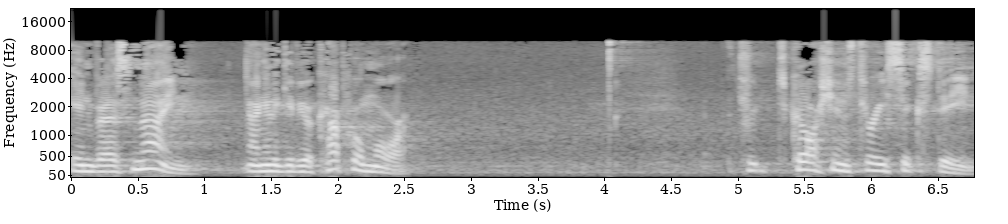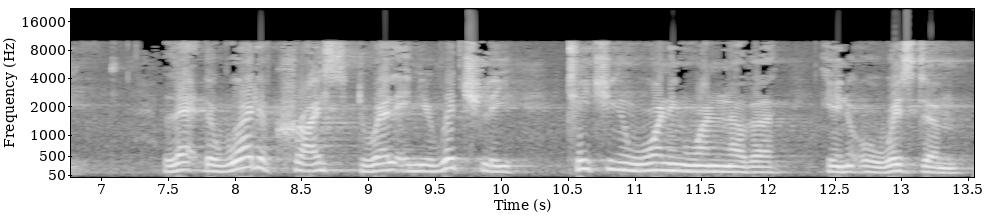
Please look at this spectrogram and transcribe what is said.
In verse 9, I'm going to give you a couple more. Colossians 3:16. Let the word of Christ dwell in you richly, teaching and warning one another in all wisdom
